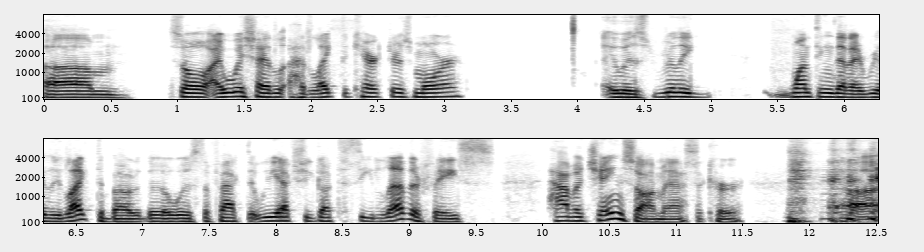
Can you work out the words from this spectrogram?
Um so i wish I had liked the characters more. It was really one thing that i really liked about it though was the fact that we actually got to see leatherface have a chainsaw massacre uh,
